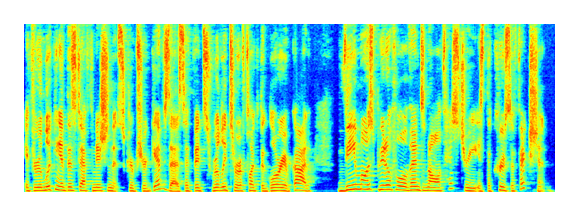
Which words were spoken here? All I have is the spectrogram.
If you're looking at this definition that scripture gives us, if it's really to reflect the glory of God, the most beautiful event in all of history is the crucifixion.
